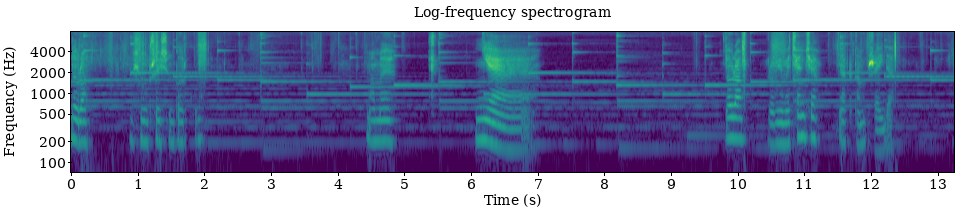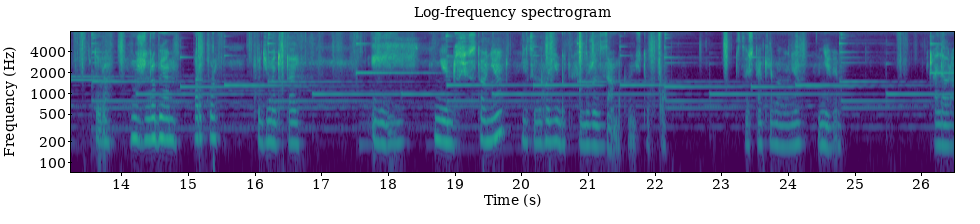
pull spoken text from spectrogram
Dobra. Musimy przejść ten parkour. Mamy... Nie. Dobra. Robimy cięcie. Jak tam przejdę. Dobra. Już zrobiłam parkour. Wchodzimy tutaj. I nie wiem co się stanie. Nie chcę wychodzić, bo tu się może zamknąć to chyba. Coś takiego, no nie? Nie wiem. Ale dobra.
